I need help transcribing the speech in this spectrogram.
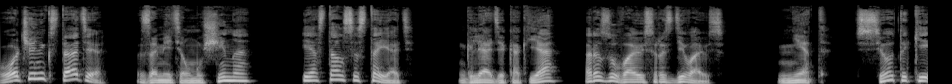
«Очень кстати», — заметил мужчина и остался стоять, глядя, как я разуваюсь-раздеваюсь. Нет, все-таки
